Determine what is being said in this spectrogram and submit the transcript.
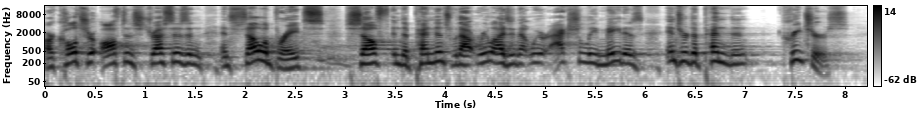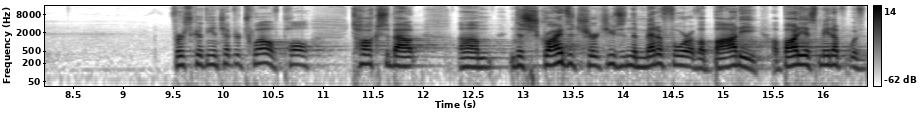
Our culture often stresses and, and celebrates self independence without realizing that we are actually made as interdependent creatures. 1 Corinthians chapter 12, Paul talks about um, describes the church using the metaphor of a body, a body that's made up with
